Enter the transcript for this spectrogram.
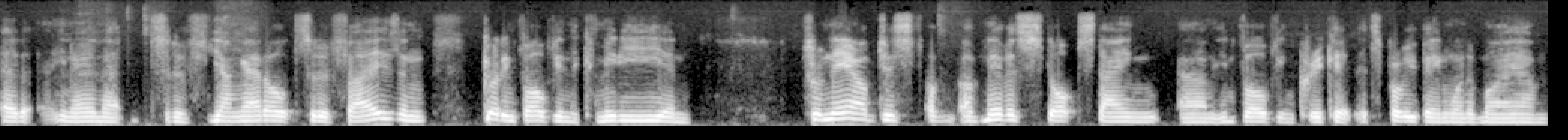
at you know in that sort of young adult sort of phase, and got involved in the committee. And from there, I've just I've, I've never stopped staying um, involved in cricket. It's probably been one of my um,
